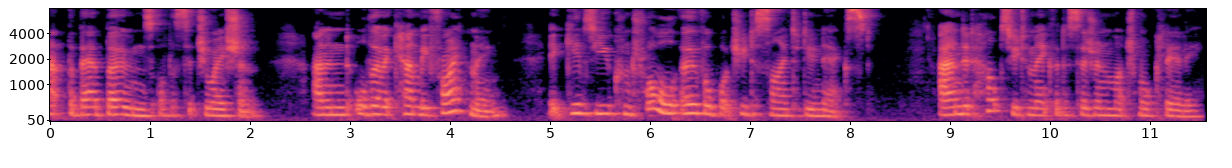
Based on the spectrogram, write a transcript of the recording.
at the bare bones of the situation. And although it can be frightening, it gives you control over what you decide to do next and it helps you to make the decision much more clearly.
